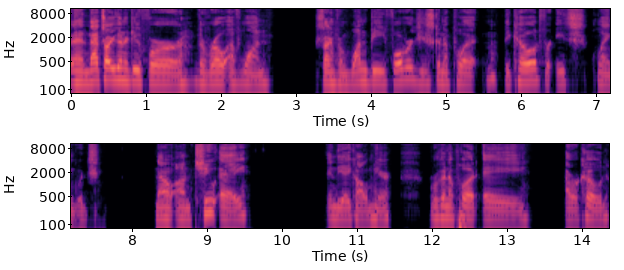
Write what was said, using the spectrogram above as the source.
And that's all you're going to do for the row of one. Starting from 1B forward, you're just going to put the code for each language. Now on 2A, in the A column here, we're going to put a our code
